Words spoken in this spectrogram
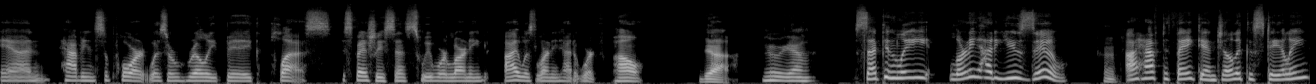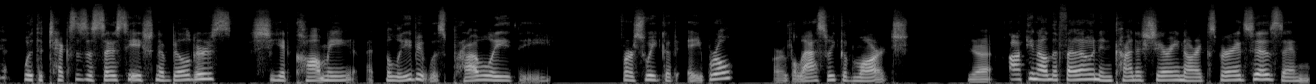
and having support was a really big plus, especially since we were learning, I was learning how to work from home. Yeah. Oh, yeah. Secondly, learning how to use Zoom. Huh. I have to thank Angelica Staling with the Texas Association of Builders. She had called me, I believe it was probably the first week of April or the last week of March Yeah. talking on the phone and kind of sharing our experiences. And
